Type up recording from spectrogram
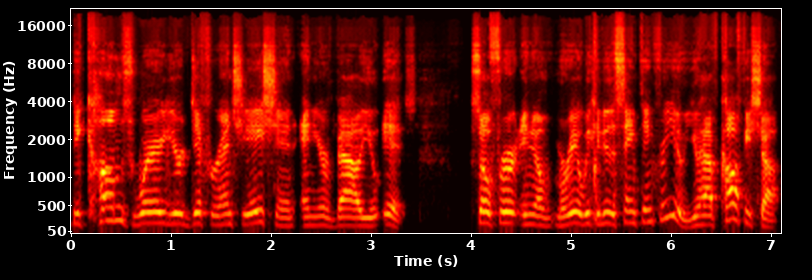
becomes where your differentiation and your value is. So for, you know, Maria, we could do the same thing for you. You have coffee shop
